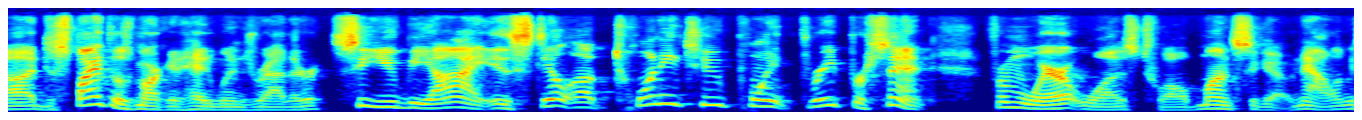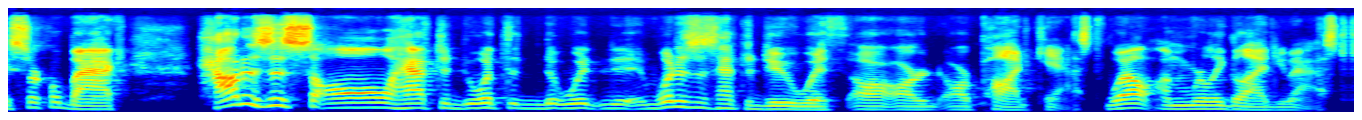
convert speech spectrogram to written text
uh, despite those market headwinds, rather, CUBI is still up 22.3% from where it was 12 months ago. Now, let me circle back. How does this all have to do what the what does this have to do with our, our, our podcast? Well, I'm really glad you asked,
